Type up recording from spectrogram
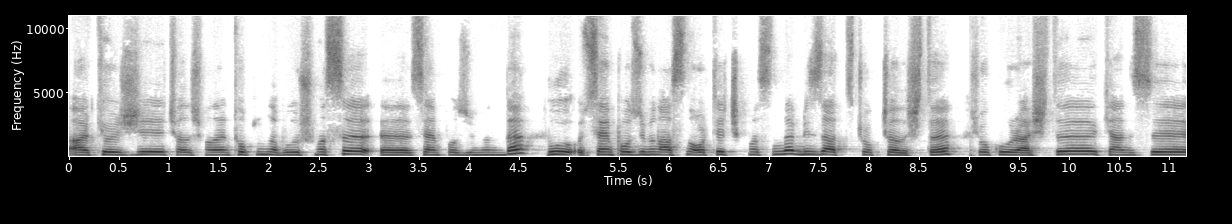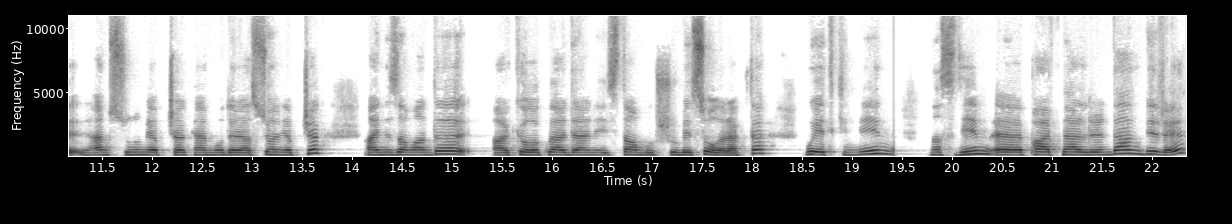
arkeoloji çalışmaların toplumla buluşması e, sempozyumunda bu sempozyumun aslında ortaya çıkmasında bizzat çok çalıştı, çok uğraştı. Kendisi hem sunum yapacak hem moderasyon yapacak. Aynı zamanda Arkeologlar Derneği İstanbul Şubesi olarak da bu etkinliğin nasıl diyeyim e, partnerlerinden biri.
